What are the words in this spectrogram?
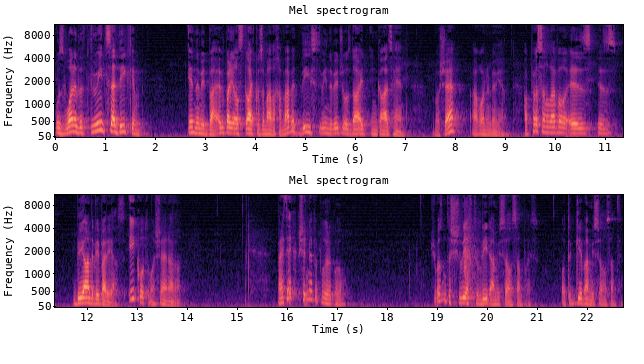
was one of the three tzaddikim in the Midbar. Everybody else died because of Malach HaMavet. These three individuals died in God's hand. Moshe, Aaron, and Miriam. Her personal level is, is beyond everybody else, equal to Moshe and Aaron. But I think she didn't have a political role. She wasn't a shliach to lead Am Yisrael someplace or to give Am Yisrael something.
